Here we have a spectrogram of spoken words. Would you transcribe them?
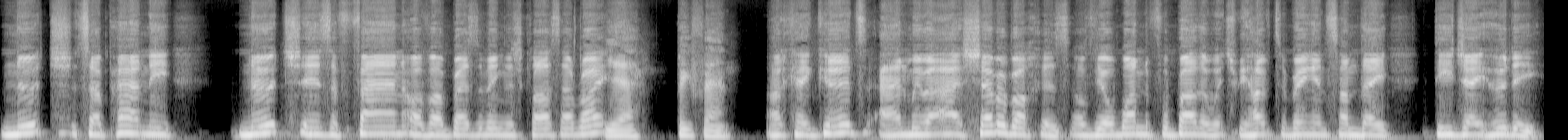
Nuch? So apparently Nuch is a fan of our Breslov English class, is that right? Yeah. Big fan. Okay, good. And we were at Sheva Brachos of your wonderful brother, which we hope to bring in someday, DJ Hoodie.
